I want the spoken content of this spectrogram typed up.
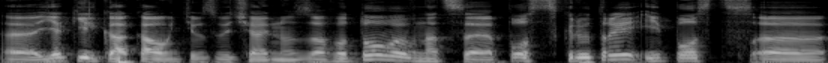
Е, Я кілька аккаунтів, звичайно, заготовив на це. Пост з Crew 3 і пост з, е,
